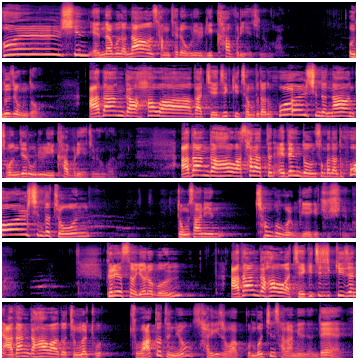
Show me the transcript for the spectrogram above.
훨씬 옛날보다 나은 상태로 우리를 recovery 해주는 거예요. 어느 정도? 아담과 하와가 죄짓기 전보다도 훨씬 더 나은 존재로 우리를 recovery 해주는 거예요. 아담과 하와가 살았던 에덴 동산보다도 훨씬 더 좋은 동산인 천국을 우리에게 주시는 거예요. 그래서 여러분, 아담과 하와가 죄 짓기 전에 아담과 하와도 정말 도, 좋았거든요. 살기 좋았고 멋진 사람이었는데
